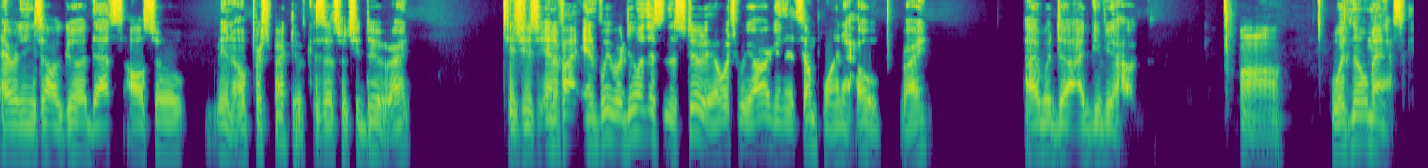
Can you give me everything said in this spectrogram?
everything's all good. That's also, you know, perspective because that's what you do, right? Teaches. And if I, and if we were doing this in the studio, which we are going to at some point, I hope, right? I would, uh, I'd give you a hug. Aw. With no mask.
